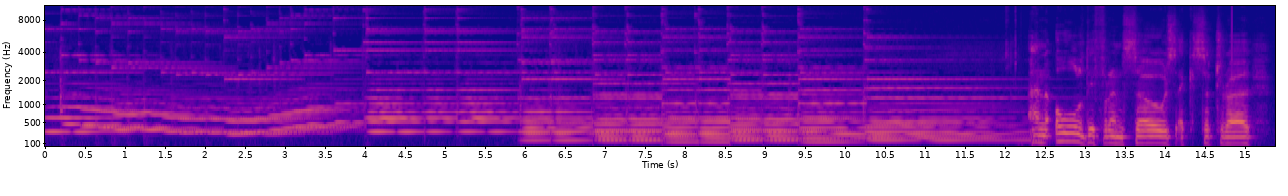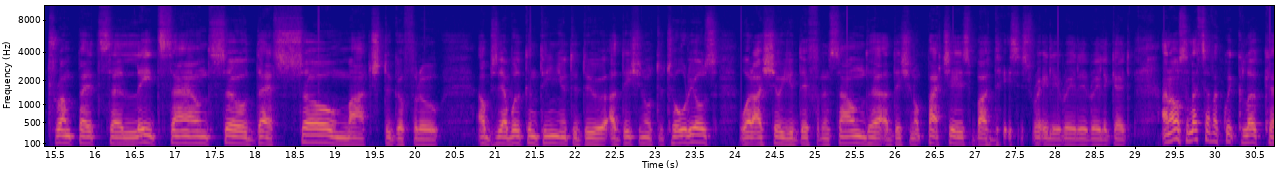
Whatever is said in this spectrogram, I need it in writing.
And all different sounds, etc. Trumpets, uh, lead sound. So there's so much to go through. Obviously, I will continue to do additional tutorials where I show you different sound, uh, additional patches, but this is really, really, really good. And also, let's have a quick look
